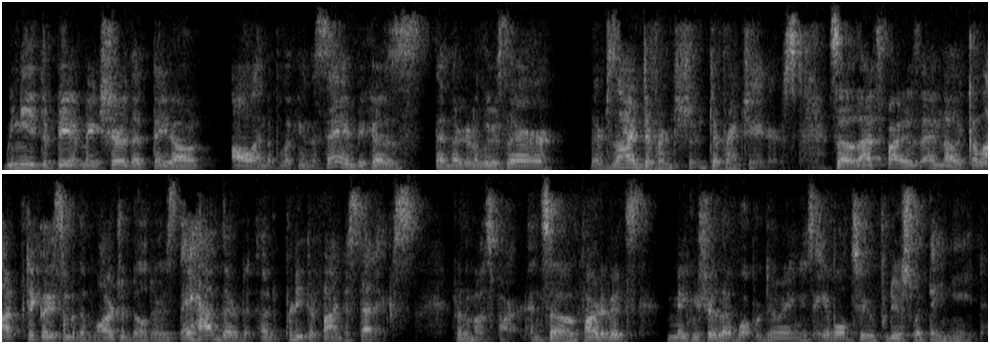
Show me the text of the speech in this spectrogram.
we need to be make sure that they don't all end up looking the same because then they're going to lose their their design different differentiators. So that's why, and like a lot, particularly some of the larger builders, they have their uh, pretty defined aesthetics for the most part. And so part of it's making sure that what we're doing is able to produce what they need.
